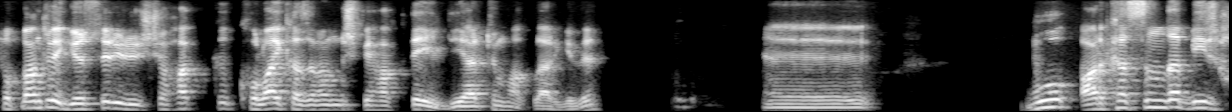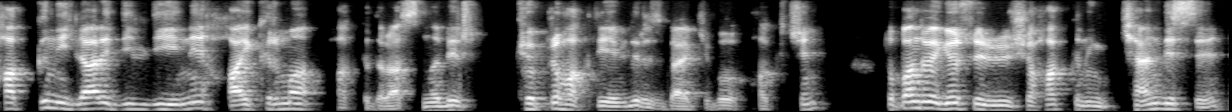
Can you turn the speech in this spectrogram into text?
Toplantı ve gösteri yürüyüşü hakkı kolay kazanılmış bir hak değil, diğer tüm haklar gibi. Ee, bu arkasında bir hakkın ihlal edildiğini haykırma hakkıdır. Aslında bir köprü hak diyebiliriz belki bu hak için. Toplantı ve gösteri yürüyüşü hakkının kendisi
